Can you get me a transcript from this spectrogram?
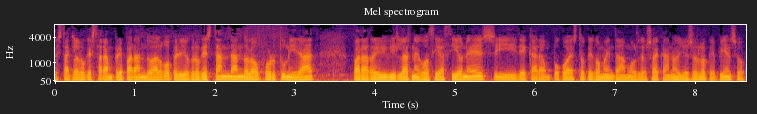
está claro que estarán preparando algo, pero yo creo que están dando la oportunidad para revivir las negociaciones y de cara un poco a esto que comentábamos de Osaka, ¿no? Yo eso es lo que pienso.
